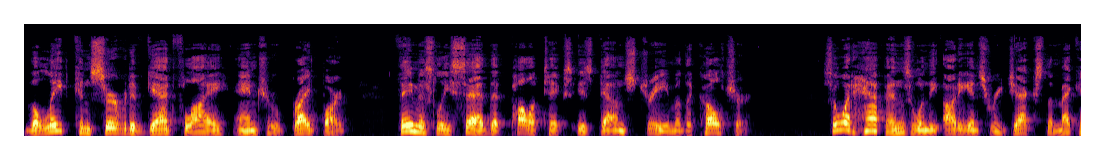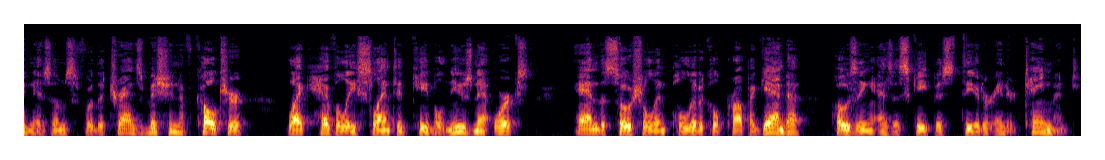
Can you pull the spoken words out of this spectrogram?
The late conservative gadfly Andrew Breitbart famously said that politics is downstream of the culture. So what happens when the audience rejects the mechanisms for the transmission of culture like heavily slanted cable news networks and the social and political propaganda posing as escapist theater entertainment?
